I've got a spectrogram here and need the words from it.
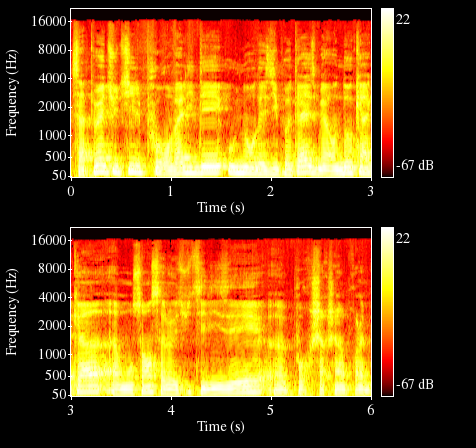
ça peut être utile pour valider ou non des hypothèses, mais en aucun cas, à mon sens, ça doit être utilisé euh, pour chercher un problème.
